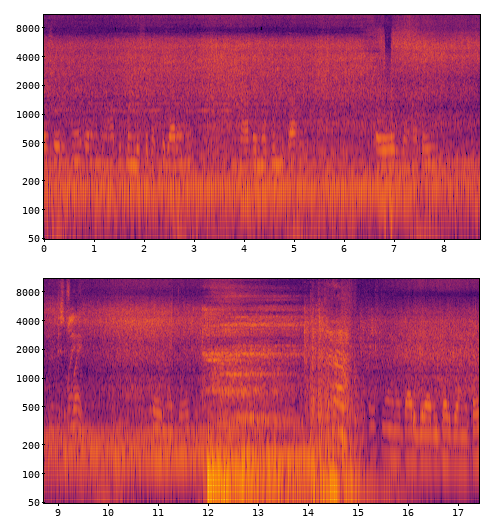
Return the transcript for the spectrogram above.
गाइस और हैं और हम यहाँ पे बंगले से भग के जा रहे हैं। यहाँ पे मोकुल लिखा है। और यहाँ पे way. ओ इतना हमें गाड़ी गिरा दी डर गया पर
